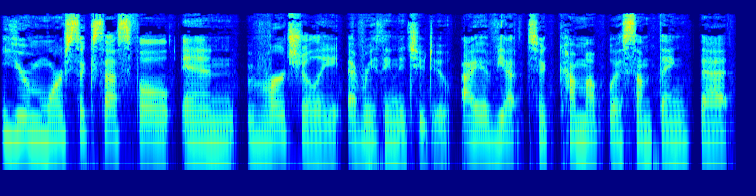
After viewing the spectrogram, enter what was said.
you're more successful in virtually everything that you do. I have yet to come up with something that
